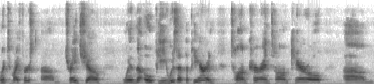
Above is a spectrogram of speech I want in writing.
went to my first um, trade show when the OP was at the pier, and Tom Curren, Tom Carroll, um,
